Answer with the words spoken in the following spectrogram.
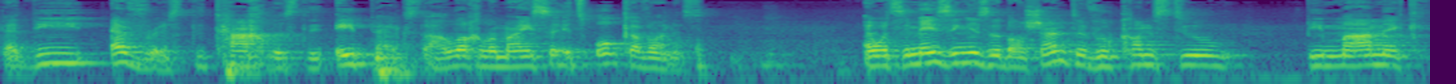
that the Everest, the Tachlis, the apex, the Halach Lamaisa, it's all Kavanas. And what's amazing is the Baal who comes to be Mamik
